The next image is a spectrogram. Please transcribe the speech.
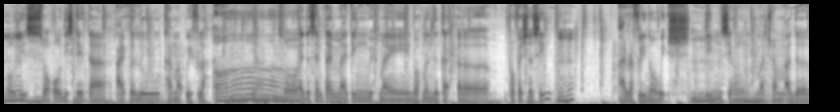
all this so all this data I perlu come up with lah. Oh. yeah. So at the same time I think with my involvement dekat uh, professional scene I roughly know which teams yang macam ada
